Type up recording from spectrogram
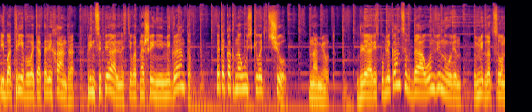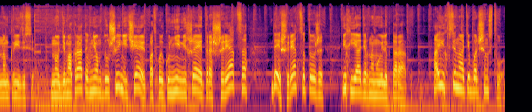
Ибо требовать от Алехандра принципиальности в отношении иммигрантов – это как наускивать пчел на мед – для республиканцев, да, он виновен в миграционном кризисе. Но демократы в нем души не чают, поскольку не мешает расширяться, да и ширяться тоже, их ядерному электорату. А их в Сенате большинство.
